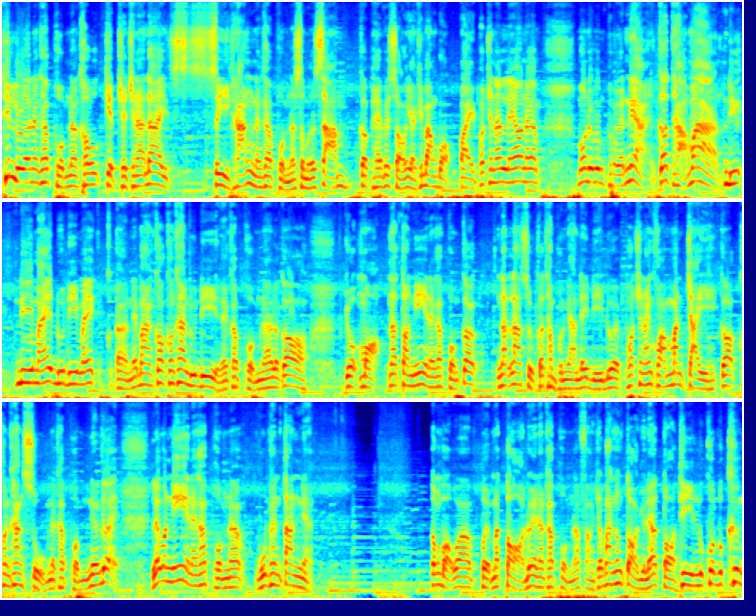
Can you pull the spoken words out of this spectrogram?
ที่เหลือนะครับผมนะเขาเก็บชัยชนะได้ 4 ครั้งนะครับผมนะเสมอ 3 ก็แพ้ไป 2 อย่างที่บางบอกไป เพราะฉะนั้นแล้วนะครับมองดยเผินๆเนี่ยก็ถามว่าดีดีไหมดูดีไหมในบ้านก็ค่อนข้างดูดีนะครับผมนะแล้วก็โยบเหมาะณตอนนี้นะครับผมก็นัดล่าสุดก็ทำผลงานได้ดีด้วย เพราะฉะนั้นความมั่นใจก็ค่อนข้างสูงนะครับผมเนื่องด้วย แล้ววันนี้นะครับผมนะวูฟแฮมตันเนี่ย ต้องบอกว่าเปิดมาต่อด้วยนะครับผมนะฝั่งชาวบ้านต้องต่ออยู่แล้วต่อที่ลูกควบลูกครึ่ง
